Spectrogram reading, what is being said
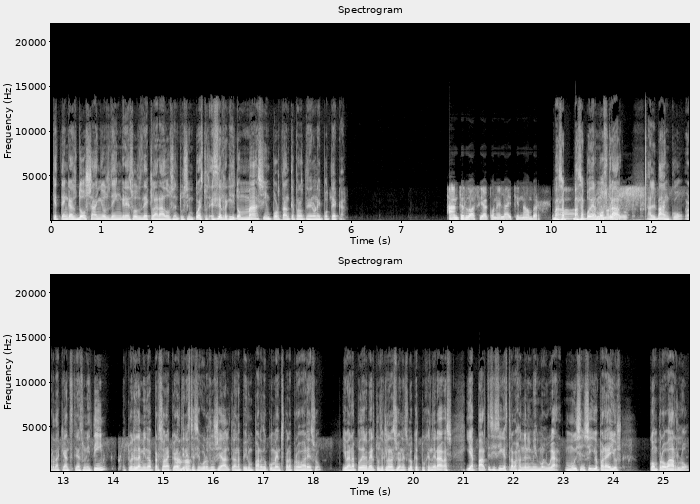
que tengas dos años de ingresos declarados en tus impuestos. Ese es el requisito más importante para obtener una hipoteca. Antes lo hacía con el IT number. Vas a, vas a poder mostrar al banco, ¿verdad? Que antes tenías un ITIN, tú eres la misma persona que ahora tiene este seguro social, te van a pedir un par de documentos para probar eso y van a poder ver tus declaraciones, lo que tú generabas. Y aparte, si sigues trabajando en el mismo lugar, muy sencillo para ellos comprobarlo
